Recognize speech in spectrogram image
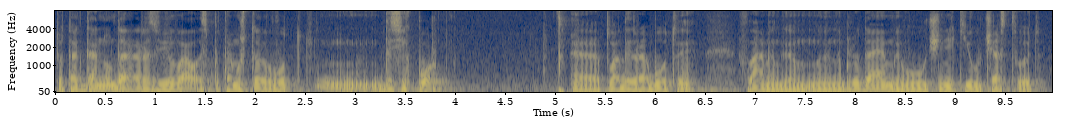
то тогда, ну да, развивалось, потому что вот до сих пор э, плоды работы Фламинга мы наблюдаем, его ученики участвуют э,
